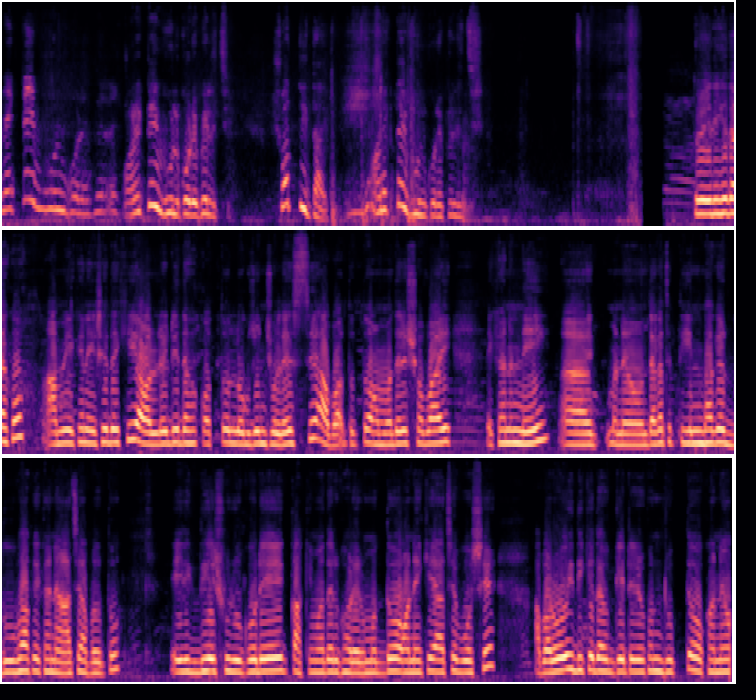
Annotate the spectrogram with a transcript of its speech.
অনেকটাই ভুল করে ফেলেছি। অনেকটাই ভুল করে ফেলেছি। সত্যি তাই অনেকটাই ভুল করে ফেলেছি। তো এদিকে দেখো আমি এখানে এসে দেখি অলরেডি দেখো কত লোকজন চলে এসছে। আপাতত আমাদের সবাই এখানে নেই। মানে দেখা যাচ্ছে তিন ভাগের দু ভাগ এখানে আছে আপাতত। এই দিক দিয়ে শুরু করে কাকিমাদের ঘরের মধ্যেও অনেকে আছে বসে। আবার ওই দিকে দেখো গেটের ওখানে ঢুকতে ওখানেও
